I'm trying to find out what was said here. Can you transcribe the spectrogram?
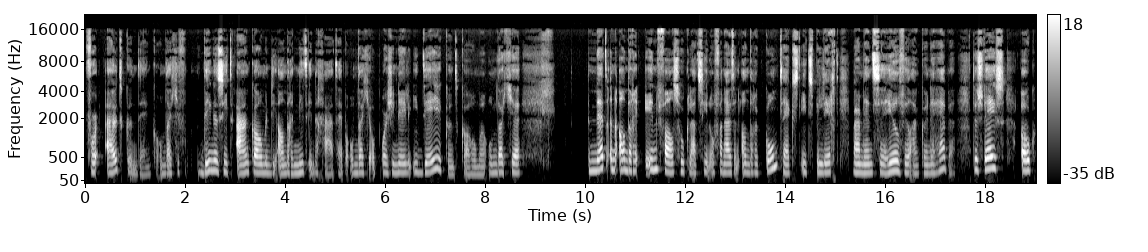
vooruit kunt denken. Omdat je dingen ziet aankomen die anderen niet in de gaten hebben. Omdat je op originele ideeën kunt komen. Omdat je net een andere invalshoek laat zien of vanuit een andere context iets belicht waar mensen heel veel aan kunnen hebben. Dus wees ook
